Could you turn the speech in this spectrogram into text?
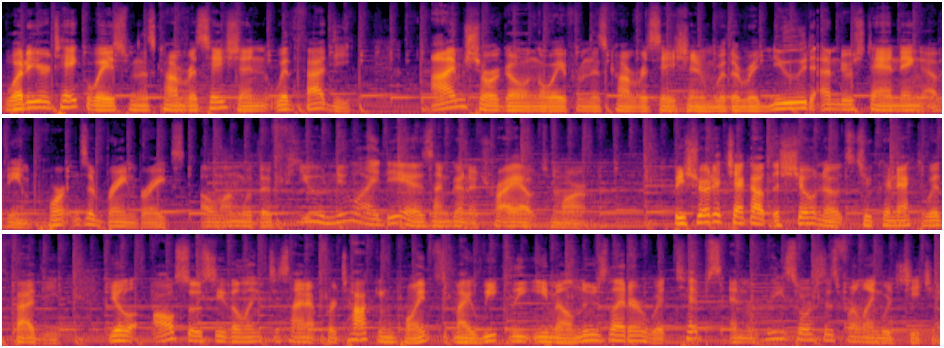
What are your takeaways from this conversation with Fadi? I'm sure going away from this conversation with a renewed understanding of the importance of brain breaks, along with a few new ideas I'm going to try out tomorrow. Be sure to check out the show notes to connect with Fadi. You'll also see the link to sign up for Talking Points, my weekly email newsletter with tips and resources for language teaching.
